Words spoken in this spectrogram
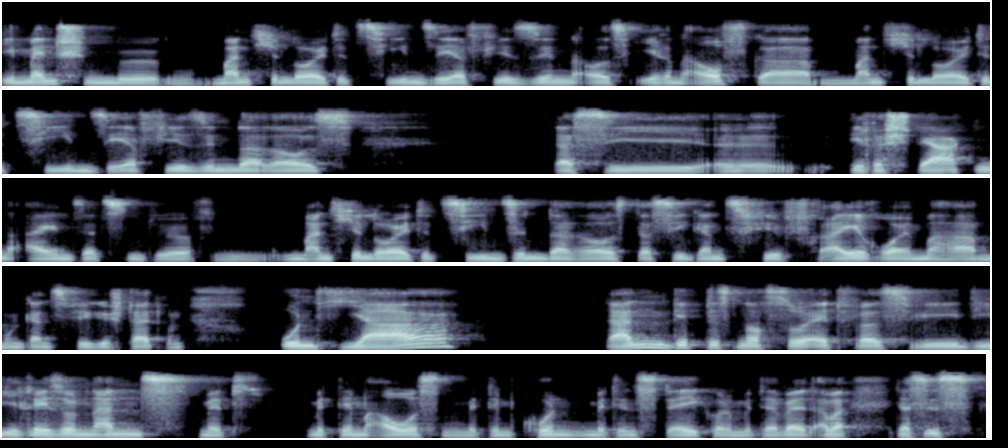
die Menschen mögen. Manche Leute ziehen sehr viel Sinn aus ihren Aufgaben. Manche Leute ziehen sehr viel Sinn daraus, dass sie äh, ihre Stärken einsetzen dürfen. Manche Leute ziehen Sinn daraus, dass sie ganz viel Freiräume haben und ganz viel Gestaltung. Und ja, dann gibt es noch so etwas wie die Resonanz mit, mit dem Außen, mit dem Kunden, mit den Stakeholdern, mit der Welt. Aber das ist,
